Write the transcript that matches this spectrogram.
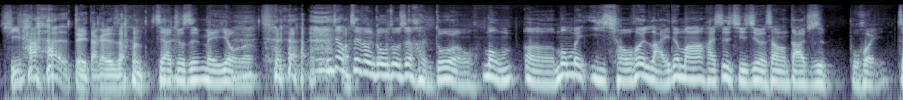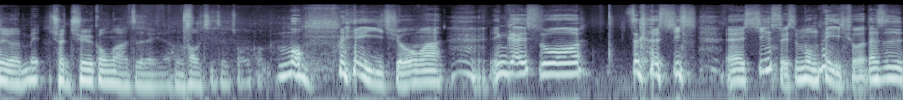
其他 对，大概就这样，其他就是没有了。那这样这份工作是很多人梦呃梦寐以求会来的吗？还是其实基本上大家就是不会这个没全缺工啊之类的？很好奇这状况。梦寐以求吗？应该说这个薪呃薪水是梦寐以求的，但是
